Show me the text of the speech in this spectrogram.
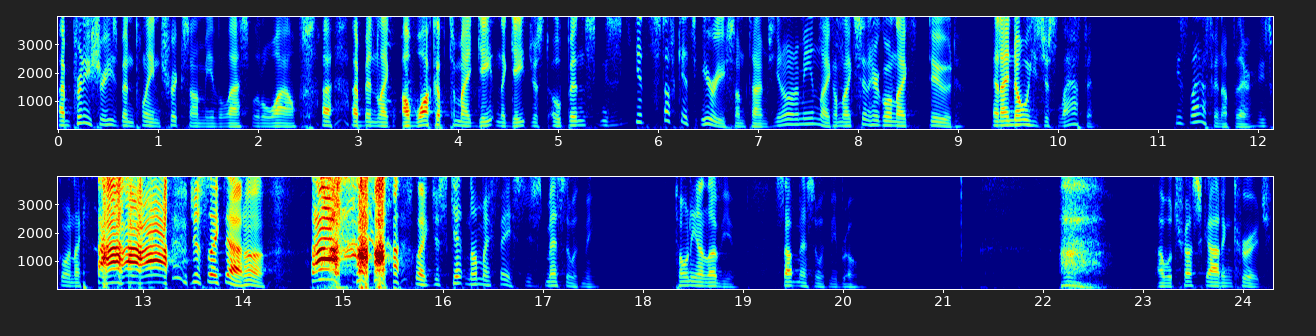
I'm pretty sure he's been playing tricks on me the last little while. Uh, I've been like, I'll walk up to my gate and the gate just opens. Stuff gets eerie sometimes. You know what I mean? Like, I'm like sitting here going like, dude. And I know he's just laughing. He's laughing up there. He's going like, ha, just like that, huh? Ah, like just getting on my face, just messing with me. Tony, I love you. Stop messing with me, bro. I will trust God in courage.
